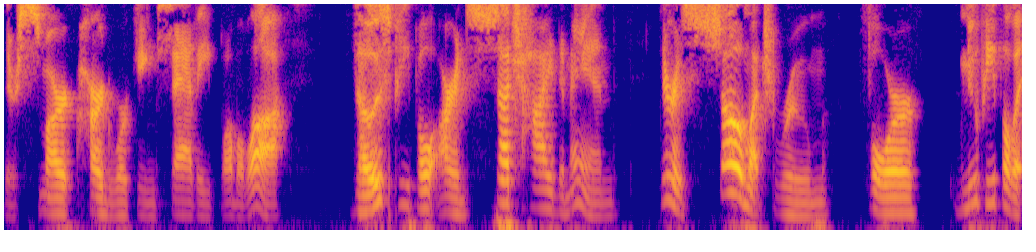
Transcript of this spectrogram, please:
they're smart, hardworking, savvy, blah, blah, blah, those people are in such high demand. There is so much room for new people to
